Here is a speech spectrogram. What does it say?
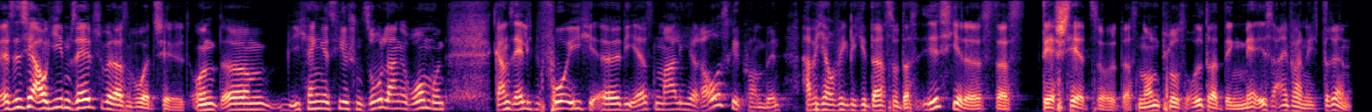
es ist ja auch jedem selbst überlassen, wo er chillt. Und ähm, ich hänge jetzt hier schon so lange rum und ganz ehrlich, bevor ich äh, die ersten Male hier rausgekommen bin, habe ich auch wirklich gedacht, so das ist hier das, das der Shit, so das Nonplusultra-Ding. Mehr ist einfach nicht drin.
